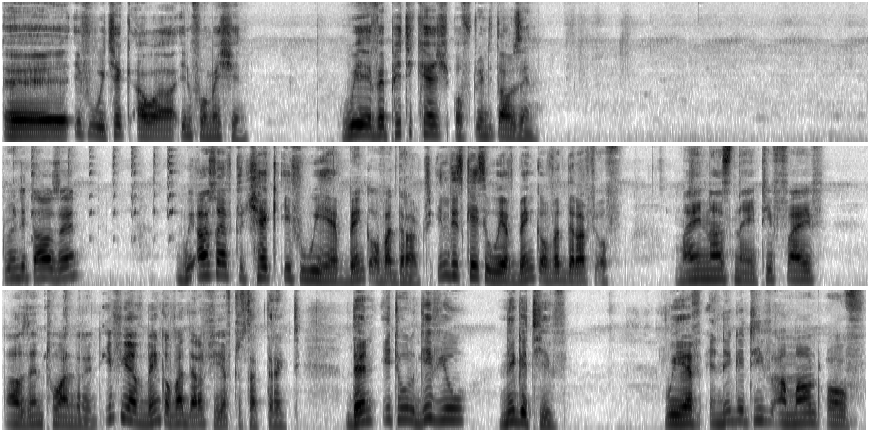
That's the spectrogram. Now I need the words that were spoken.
uh, if we check our information, we have a petty cash of 20,000. 20,000. We also have to check if we have bank overdraft. In this case, we have bank overdraft of minus 95,200 if you have bank overdraft you have to subtract then it will give you negative we have a negative amount of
